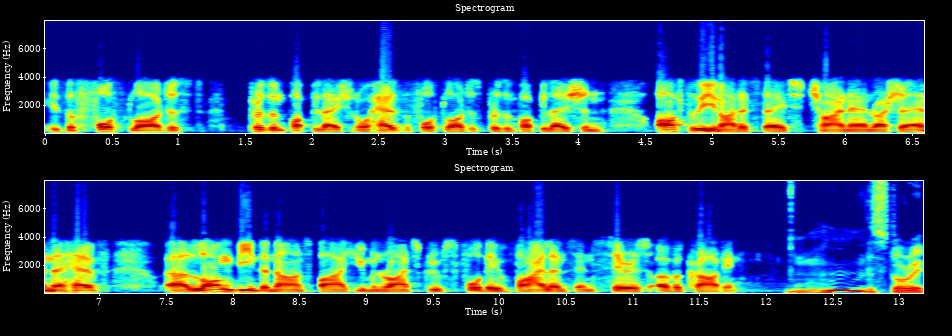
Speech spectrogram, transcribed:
is the fourth largest prison population, or has the fourth largest prison population after the United States, China, and Russia, and they have uh, long been denounced by human rights groups for their violence and serious overcrowding. Mm, the story.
